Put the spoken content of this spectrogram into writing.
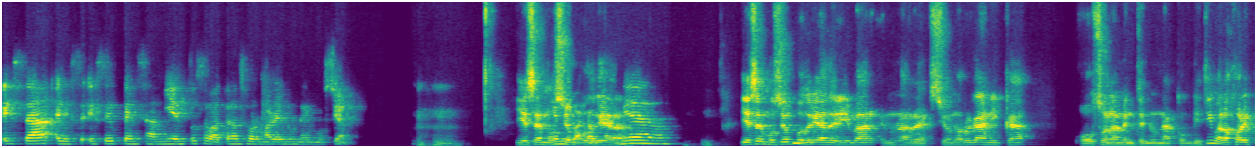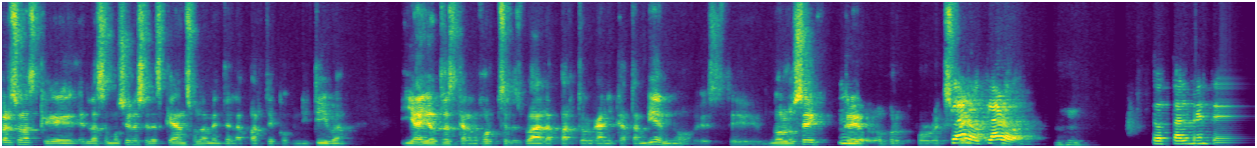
ese, pensamiento se va a transformar en una emoción. Y esa emoción podría, y esa emoción podría derivar en una reacción orgánica o solamente en una cognitiva. A lo mejor hay personas que las emociones se les quedan solamente en la parte cognitiva y hay otras que a lo mejor se les va a la parte orgánica también, ¿no? Este, no lo sé, creo, ¿no? Por, por claro, claro. Totalmente.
